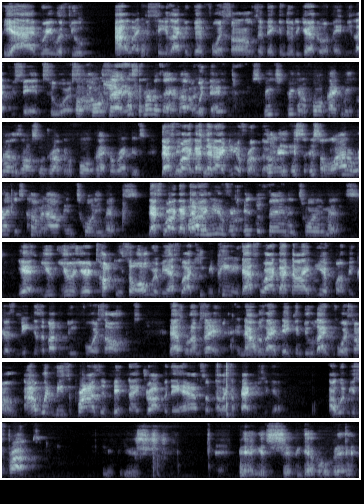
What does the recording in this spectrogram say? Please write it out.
yeah, I agree with you. I like to see like a good four songs that they can do together, or maybe like you said, two or something. four pack. That's another thing. With that. Speak, speaking of four pack, Meek Mill is also dropping a four pack of records. That's where I got that idea from, though. it- it's, it's a lot of records coming out in 20 minutes. That's where I got that idea from. hit the fan in 20 minutes. Yeah, you you you're talking so over me. That's why I keep repeating. That's where I got the idea from because Meek is about to do four songs. That's what I'm saying. And I was like, they can do like four songs. I wouldn't be surprised if Midnight dropped and they have something like a package together. I wouldn't be surprised. Yeah, get shit together over there.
